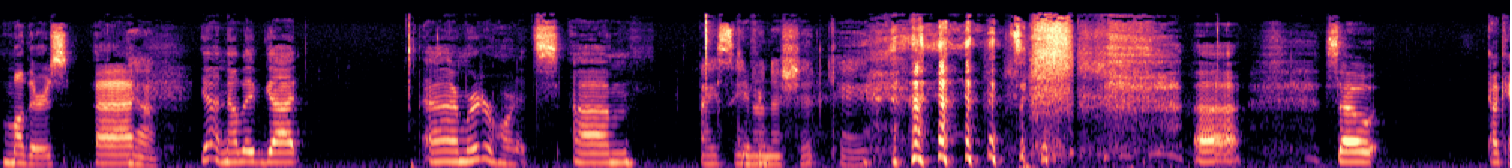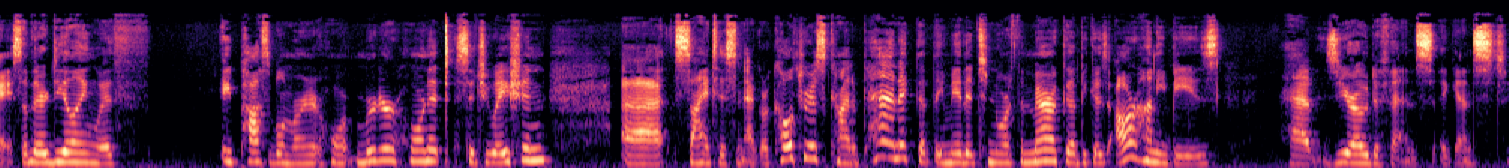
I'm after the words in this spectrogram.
mothers, uh, Yeah. yeah, now they've got uh, murder hornets. Um, Icing Different- on a shit cake. so, okay, so they're dealing with a possible murder hor- murder hornet situation. Uh, scientists and agriculturists kind of panicked that they made it to North America because our honeybees have zero defense against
